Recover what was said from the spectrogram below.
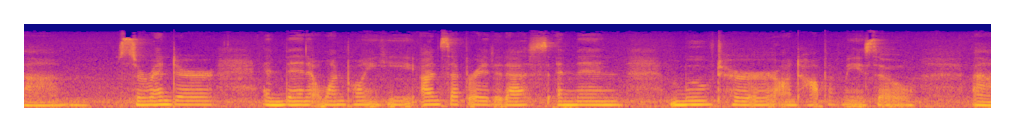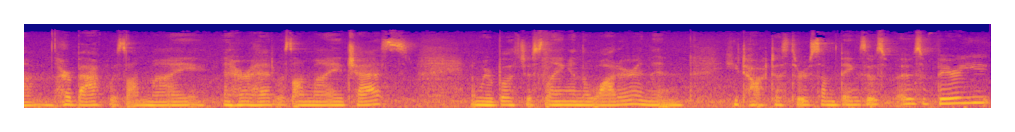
um, surrender. And then at one point he unseparated us and then moved her on top of me. So um, her back was on my and her head was on my chest. And we were both just laying in the water and then he talked us through some things. It was it was a very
